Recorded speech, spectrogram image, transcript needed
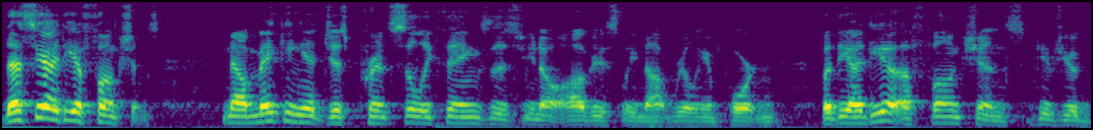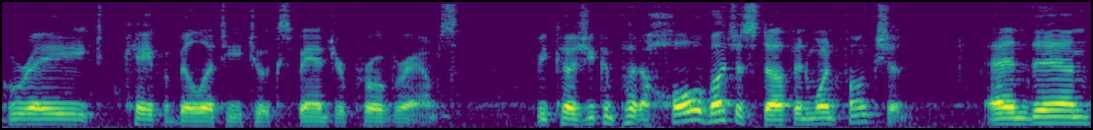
That's the idea of functions. Now, making it just print silly things is, you know, obviously not really important. But the idea of functions gives you a great capability to expand your programs because you can put a whole bunch of stuff in one function. And then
